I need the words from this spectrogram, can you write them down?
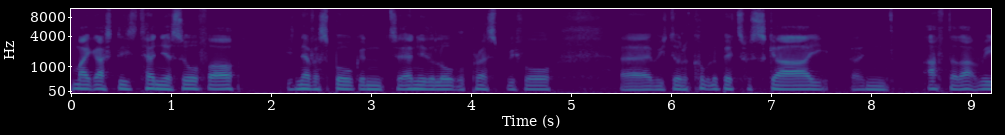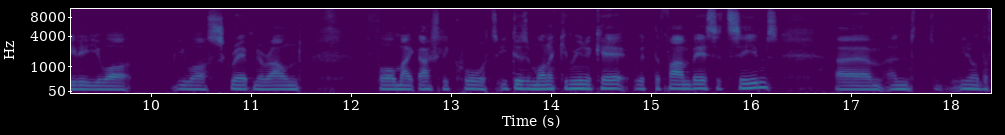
Mike Ashley's tenure so far, he's never spoken to any of the local press before. Uh, he's done a couple of bits with Sky, and after that, really, you are you are scraping around for Mike Ashley quotes. He doesn't want to communicate with the fan base, it seems, um, and you know the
